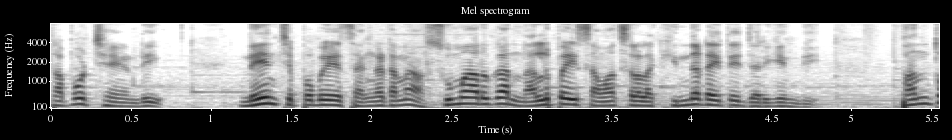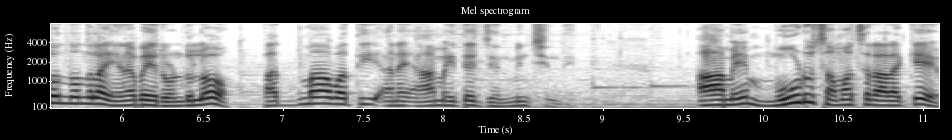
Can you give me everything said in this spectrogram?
సపోర్ట్ చేయండి. నేను చెప్పబోయే సంఘటన సుమారుగా నలభై సంవత్సరాల కిందటైతే జరిగింది. పంతొమ్మిది వందల ఎనభై రెండులో పద్మావతి అనే ఆమె అయితే జన్మించింది. ఆమె మూడు సంవత్సరాలకే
